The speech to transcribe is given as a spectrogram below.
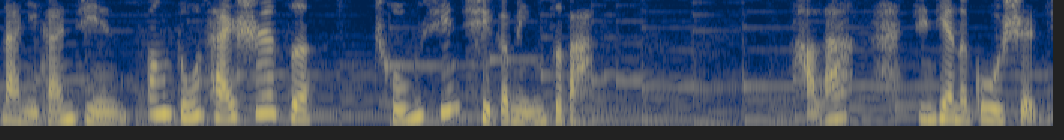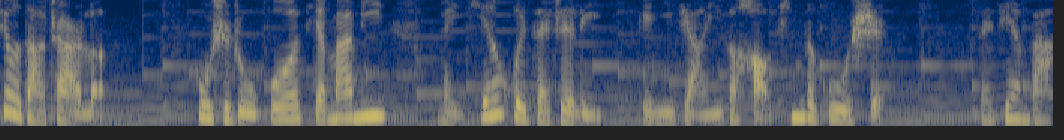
那你赶紧帮独裁狮子重新取个名字吧。好啦，今天的故事就到这儿了。故事主播甜妈咪每天会在这里给你讲一个好听的故事。再见吧。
